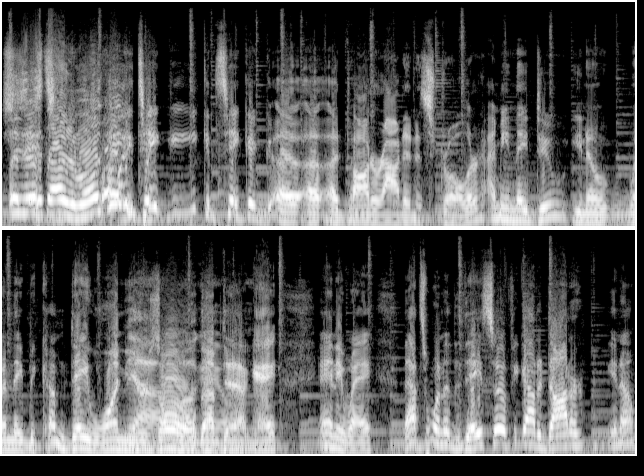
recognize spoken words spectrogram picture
She just started walking? Well, you take you can take a, a, a daughter out in a stroller. I mean, they do. You know, when they become day one Yeah, years old, okay, up to okay. Anyway, that's one of the days. So if you got a daughter, you know,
